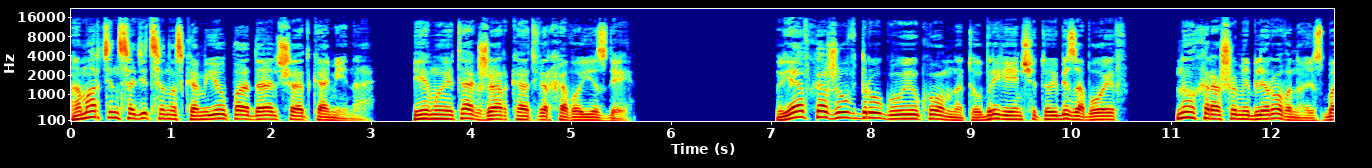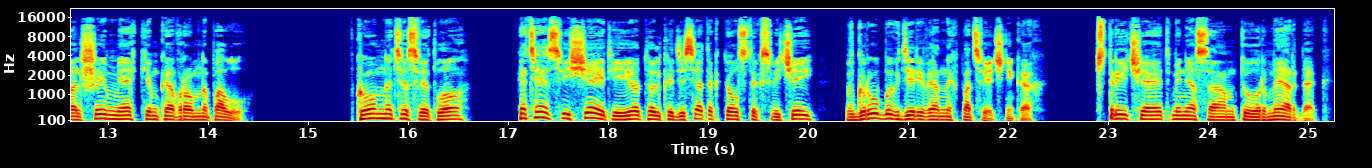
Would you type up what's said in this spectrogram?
а Мартин садится на скамью подальше от камина. Ему и так жарко от верховой езды. Я вхожу в другую комнату, бревенчатую, без обоев, но хорошо меблированную, с большим мягким ковром на полу. Комнате светло, хотя освещает ее только десяток толстых свечей в грубых деревянных подсвечниках. Встречает меня сам Тур Мердок.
